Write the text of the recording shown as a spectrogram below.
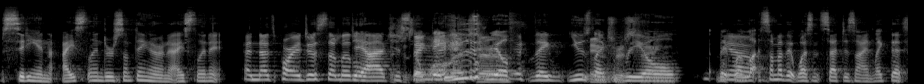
city in Iceland or something or an Iceland and that's probably just a little Yeah, It's just just a like they wall used real. They used like real. They, Yeah. well, some of it wasn't set design. Like the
